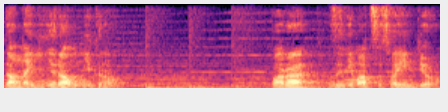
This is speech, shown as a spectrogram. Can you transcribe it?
данное генералу Никонову. Пора заниматься своим делом».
